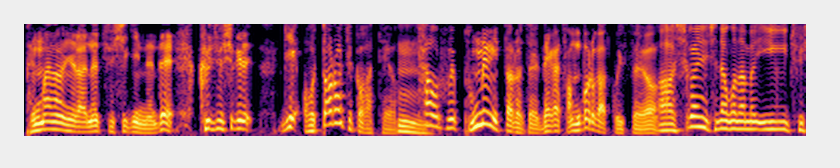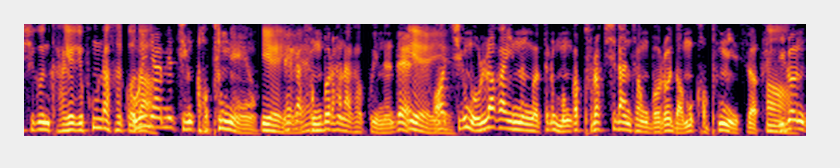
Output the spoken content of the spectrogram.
100만 원이라는 주식이 있는데 그 주식이 어, 떨어질 것 같아요. 음. 사흘 후에 분명히 떨어져요. 내가 정보를 갖고 있어요. 아, 시간이 지나고 나면 이 주식은 가격이 폭락할 거다. 왜냐하면 지금 거품이에요. 예, 예. 내가 정보를 하나 갖고 있는데 예, 예. 어, 지금 올라가 있는 것들은 뭔가 불확실한 정보로 너무 거품이 있어. 어. 이건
